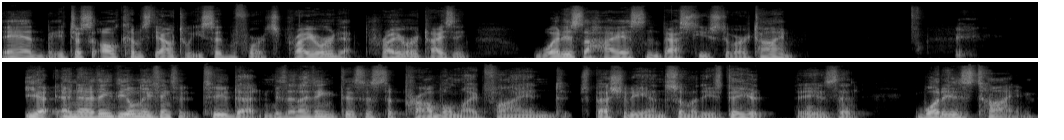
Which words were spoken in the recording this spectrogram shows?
and it just all comes down to what you said before it's priori- prioritizing what is the highest and best use of our time yeah, and I think the only thing to, to that, and I think this is the problem I find, especially in some of these bigger, is that what is time?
